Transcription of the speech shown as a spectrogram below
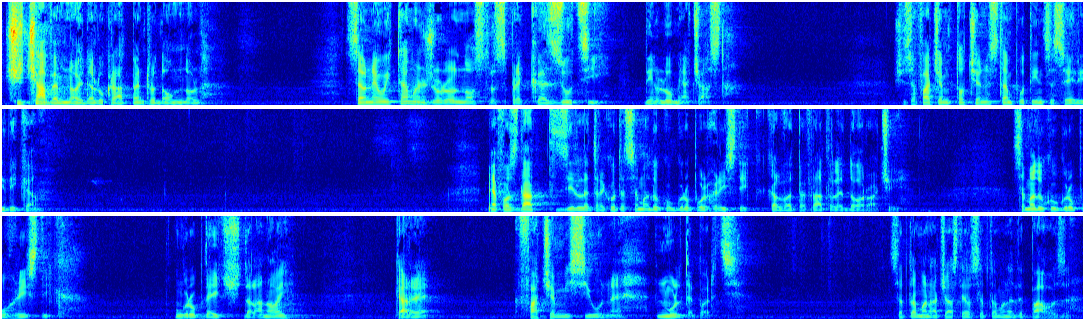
Și ce avem noi de lucrat pentru Domnul? Să ne uităm în jurul nostru spre căzuții din lumea aceasta și să facem tot ce ne stă în putință să-i ridicăm. Mi-a fost dat zilele trecute să mă duc cu grupul Hristic, că-l văd pe fratele Doro aici. Să mă duc cu grupul Hristic, un grup de aici, de la noi, care face misiune în multe părți. Săptămâna aceasta e o săptămână de pauză.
